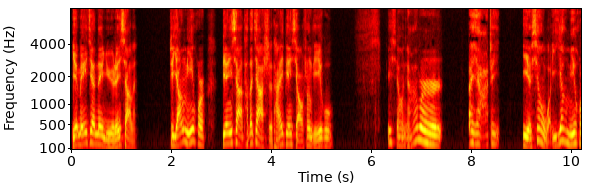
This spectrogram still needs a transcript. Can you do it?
也没见那女人下来。这杨迷糊边下他的驾驶台边小声嘀咕：“这小娘们儿，哎呀，这也像我一样迷糊，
